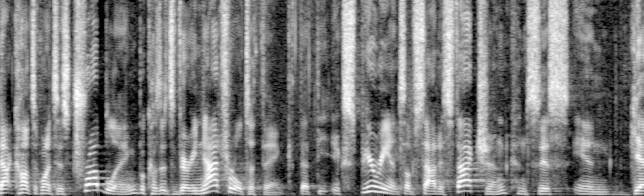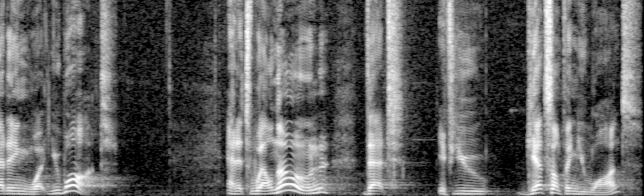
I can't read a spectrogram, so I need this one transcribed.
That consequence is troubling because it's very natural to think that the experience of satisfaction consists in getting what you want. And it's well known that if you get something you want,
